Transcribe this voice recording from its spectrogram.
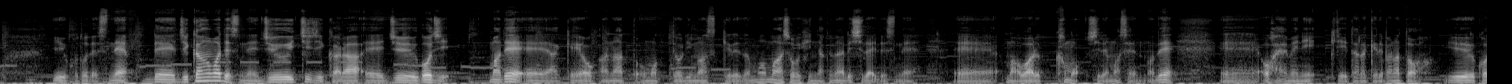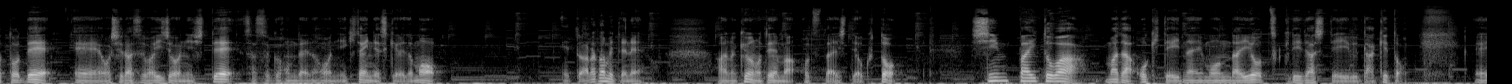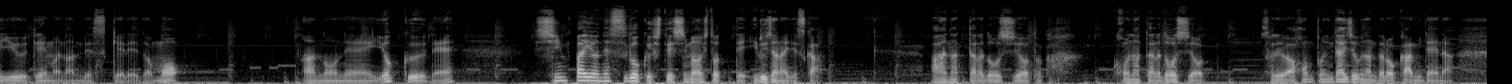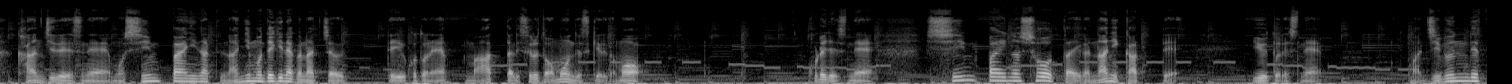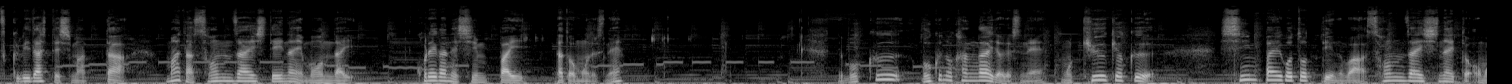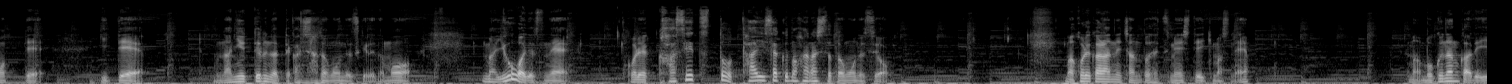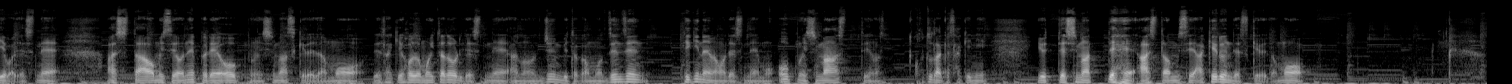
いうことですね。で、時間はですね、11時から、えー、15時まで、えー、開けようかなと思っておりますけれども、まあ商品なくなり次第ですね、えー、まあ終わるかもしれませんので、えー、お早めに来ていただければなということで、えー、お知らせは以上にして、早速本題の方に行きたいんですけれども、えっと、改めてね、あの、今日のテーマお伝えしておくと、心配とはまだ起きていない問題を作り出しているだけというテーマなんですけれども、あのね、よくね、心配をね、すごくしてしまう人っているじゃないですか。ああなったらどうしようとか、こうなったらどうしよう。それは本当に大丈夫なんだろうかみたいな感じでですね、もう心配になって何もできなくなっちゃうっっていうことね、まああったりすると思うんですけれども、これですね、心配の正体が何かって言うとですね、まあ、自分で作り出してしまったまだ存在していない問題、これがね、心配だと思うんですね。で僕、僕の考えではですね、もう究極、心配事っていうのは存在しないと思っていて、何言ってるんだって感じだと思うんですけれども、まあ、要はですね、これ仮説と対策の話だと思うんですよ。まあ、これからね、ちゃんと説明していきますね。まあ、僕なんかで言えばですね、明日お店をね、プレイオープンしますけれども、で、先ほども言った通りですね、あの、準備とかも全然できないままですね、もうオープンしますっていうのことだけ先に言ってしまって、明日お店開けるんですけれども、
